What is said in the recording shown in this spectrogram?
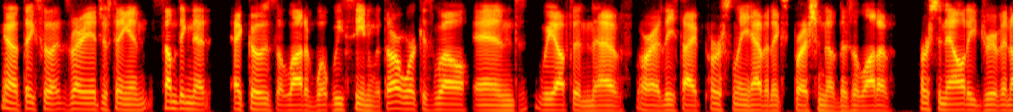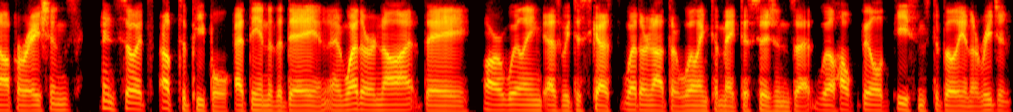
Yeah, thanks for that. It's very interesting and something that echoes a lot of what we've seen with our work as well. And we often have, or at least I personally have an expression of there's a lot of personality driven operations. And so it's up to people at the end of the day and, and, whether or not they are willing, as we discussed, whether or not they're willing to make decisions that will help build peace and stability in the region.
